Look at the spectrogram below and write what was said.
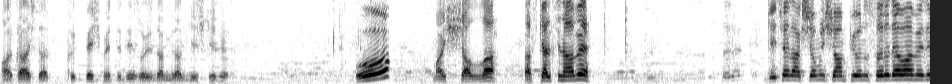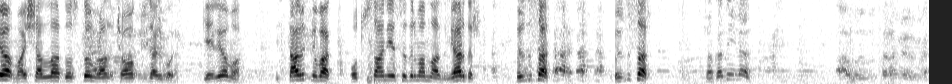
Arkadaşlar 45 metredeyiz o yüzden biraz geç geliyor. Hop! Maşallah. Rast gelsin abi. Geçen akşamın şampiyonu Sarı devam ediyor. Maşallah dostum. Çok güzel boy. Geliyor mu? İstavrit mi bak? 30 saniye sığdırmam lazım. Yardır. Hızlı sar. Hızlı sar. Şaka değil ha. Abi hızlı saramıyorum ya.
